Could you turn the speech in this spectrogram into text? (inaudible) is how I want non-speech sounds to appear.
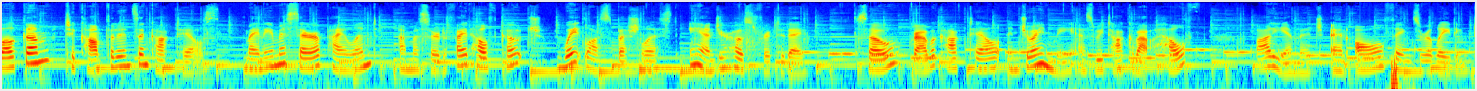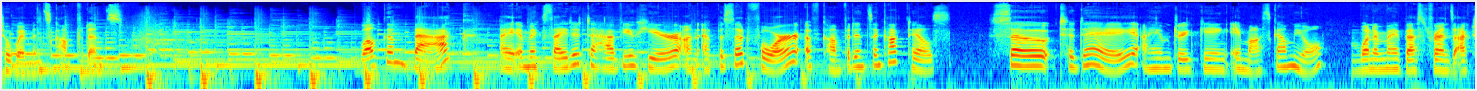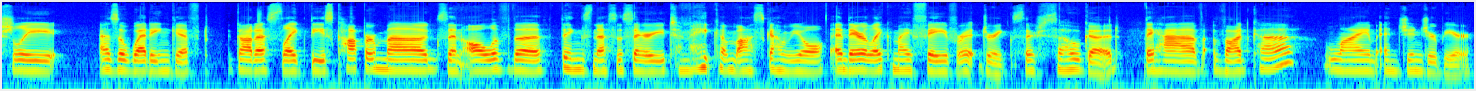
Welcome to Confidence and Cocktails. My name is Sarah Pyland. I'm a certified health coach, weight loss specialist, and your host for today. So grab a cocktail and join me as we talk about health, body image, and all things relating to women's confidence. Welcome back. I am excited to have you here on episode four of Confidence and Cocktails. So, today I am drinking a Moscow Mule. One of my best friends actually, as a wedding gift, got us like these copper mugs and all of the things necessary to (laughs) make a Moscow Mule. And they're like my favorite drinks. They're so good. They have vodka, lime, and ginger beer.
